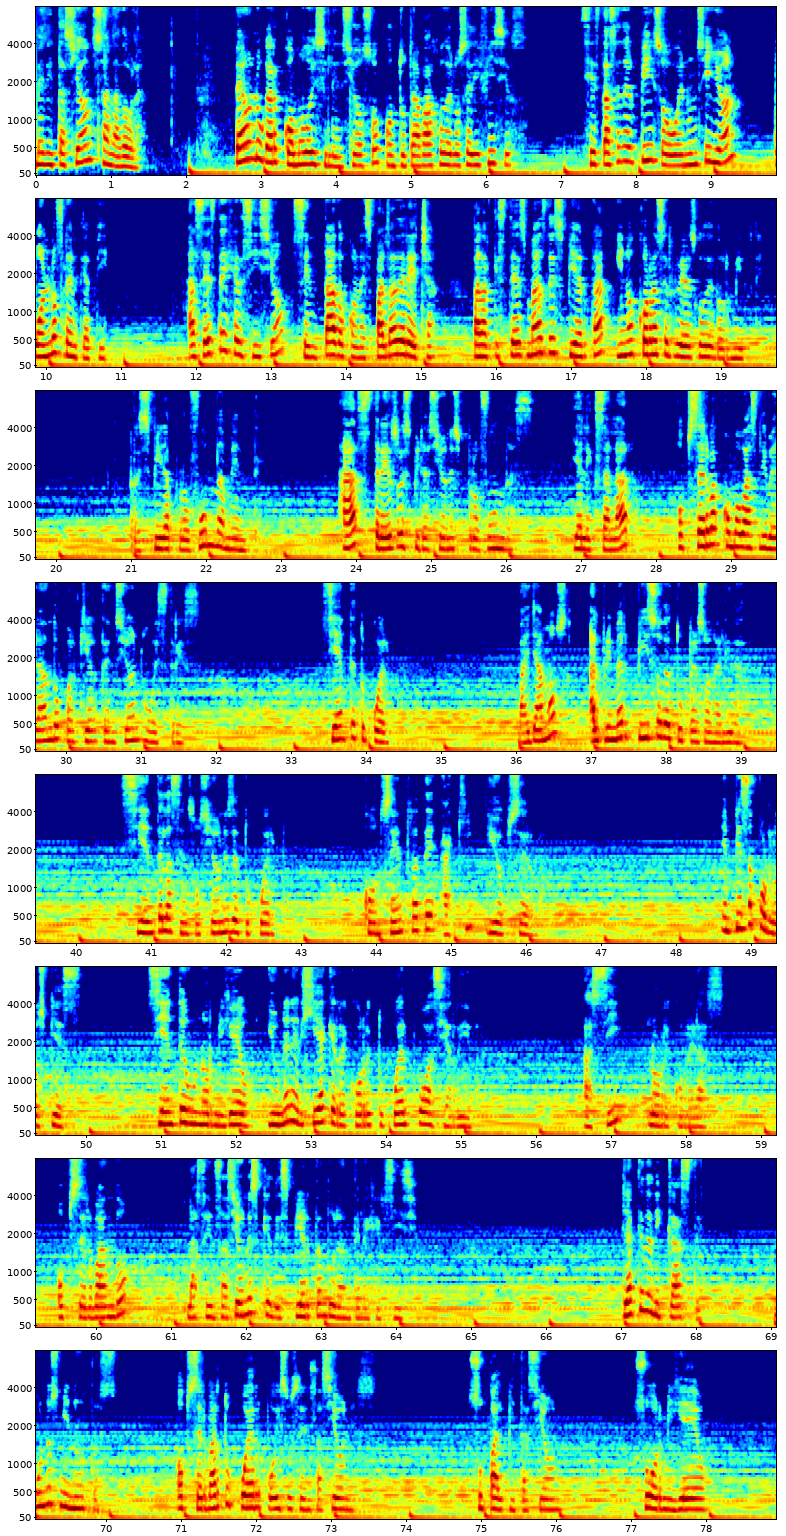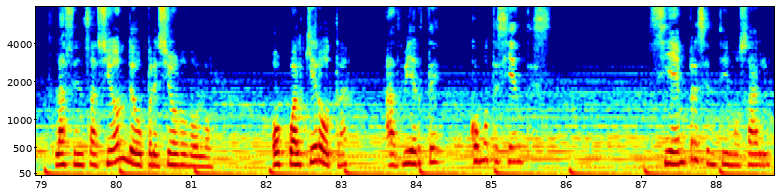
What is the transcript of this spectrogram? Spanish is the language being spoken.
Meditación sanadora. Ve a un lugar cómodo y silencioso con tu trabajo de los edificios. Si estás en el piso o en un sillón, ponlo frente a ti. Haz este ejercicio sentado con la espalda derecha para que estés más despierta y no corras el riesgo de dormirte. Respira profundamente. Haz tres respiraciones profundas y al exhalar Observa cómo vas liberando cualquier tensión o estrés. Siente tu cuerpo. Vayamos al primer piso de tu personalidad. Siente las sensaciones de tu cuerpo. Concéntrate aquí y observa. Empieza por los pies. Siente un hormigueo y una energía que recorre tu cuerpo hacia arriba. Así lo recorrerás, observando las sensaciones que despiertan durante el ejercicio. Ya que dedicaste unos minutos a observar tu cuerpo y sus sensaciones, su palpitación, su hormigueo, la sensación de opresión o dolor, o cualquier otra, advierte cómo te sientes. Siempre sentimos algo,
